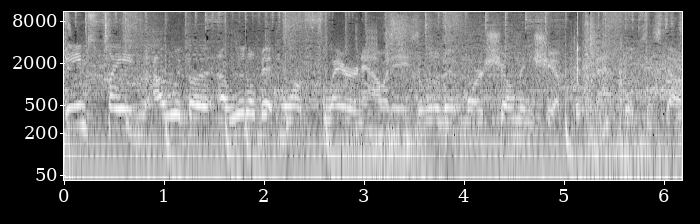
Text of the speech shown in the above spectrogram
game's played uh, with a, a little bit more flair nowadays, a little bit more showmanship with backflips and stuff.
